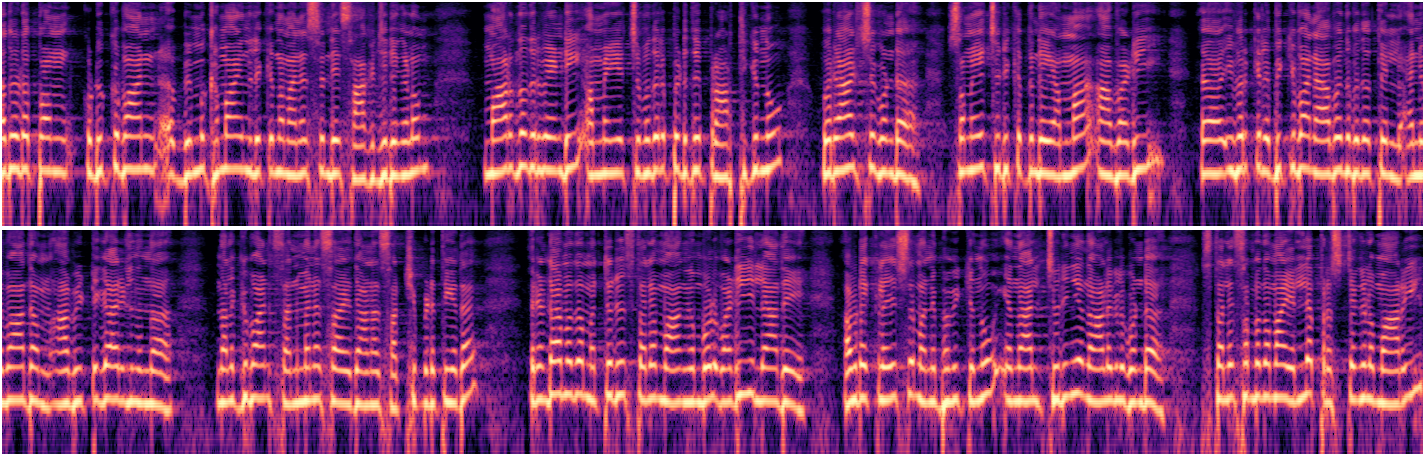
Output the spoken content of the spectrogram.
അതോടൊപ്പം കൊടുക്കുവാൻ വിമുഖമായി നിൽക്കുന്ന മനസ്സിന്റെ സാഹചര്യങ്ങളും മാറുന്നതിന് വേണ്ടി അമ്മയെ ചുമതലപ്പെടുത്തി പ്രാർത്ഥിക്കുന്നു. ഒരാഴ്ച കൊണ്ട് സമയച്ചുരുക്കത്തിന്റെ അമ്മ ആ വഴി ഇവർക്ക് ലഭിക്കുവാനാവുന്ന വിധത്തിൽ അനുവാദം ആ വീട്ടുകാരിൽ നിന്ന് നൽകുവാൻ സന്മനസ്സായതാണ് സാക്ഷ്യപ്പെടുത്തിയത്. രണ്ടാമത് മറ്റൊരു സ്ഥലം വാങ്ങുമ്പോൾ വഴിയില്ലാതെ അവിടെ ക്ലേശം അനുഭവിക്കുന്നു. എന്നാൽ ചുരുങ്ങിയ നാളുകൾ കൊണ്ട് സ്ഥലസംബന്ധമായ എല്ലാ പ്രശ്നങ്ങളും മാറി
